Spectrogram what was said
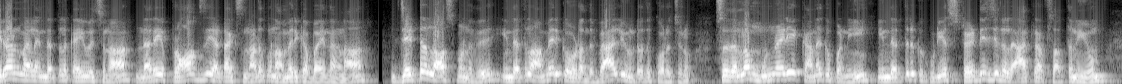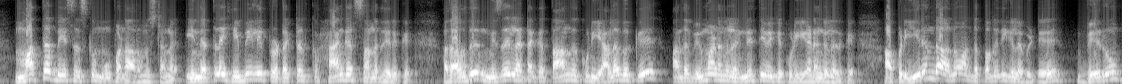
ஈரான் மேலே இந்த இடத்துல கை வச்சுனா நிறைய ப்ராக்ஸி அட்டாக்ஸ் நடக்கும்னு அமெரிக்கா பயந்தாங்கன்னா ஜெட்டை லாஸ் பண்ணுது. இந்த இடத்துல அமெரிக்காவோட அந்த வேல்யூன்றது குறைச்சிடும் ஸோ இதெல்லாம் முன்னாடியே கணக்கு பண்ணி இந்த இடத்துல இருக்கக்கூடிய ஸ்ட்ராட்டஜிக்கல் ஏர்க்ராஃப்ட்ஸ் அத்தனையும் மற்ற பேசஸ்க்கு மூவ் பண்ண ஆரம்பிச்சிட்டாங்க. இந்த இடத்துல ஹெவிலி ப்ரொடெக்டட் ஹேங்கர்ஸ் ஆனது இருக்கு. அதாவது மிசைல் அட்டாக்கை தாங்கக்கூடிய அளவுக்கு அந்த விமானங்களை நிறுத்தி வைக்கக்கூடிய இடங்கள் இருக்கு. அப்படி இருந்தாலும் அந்த பகுதிகளை விட்டு வெறும்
